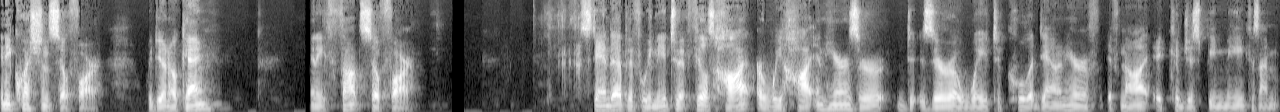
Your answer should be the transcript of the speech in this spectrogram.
Any questions so far? We doing okay? Any thoughts so far? Stand up if we need to. It feels hot. Are we hot in here? Is there is there a way to cool it down in here? If, if not, it could just be me because I'm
